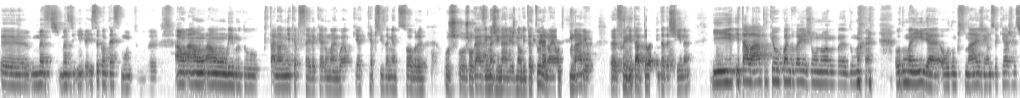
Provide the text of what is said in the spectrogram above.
uh, mas, mas isso acontece muito. Uh, há, um, há, um, há um livro do, que está na minha cabeceira, que é do Manguel, que é, que é precisamente sobre os, os lugares imaginários na literatura, não é? Um dicionário, uh, foi editado pela Tinta da China, e está lá porque eu, quando vejo um nome de uma, ou de uma ilha ou de um personagem, ou não sei o que, às vezes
